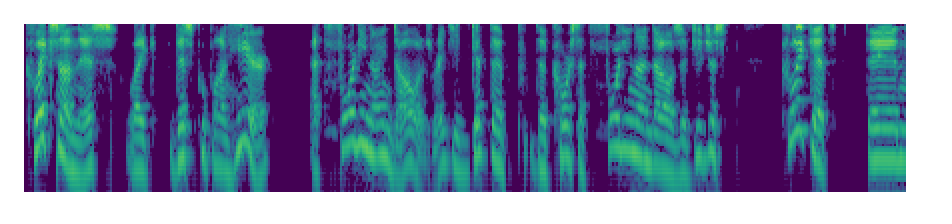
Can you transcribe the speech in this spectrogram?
clicks on this like this coupon here at $49 right? You'd get the the course at $49 if you just click it then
